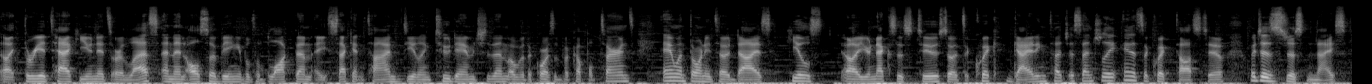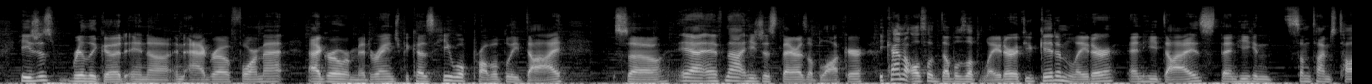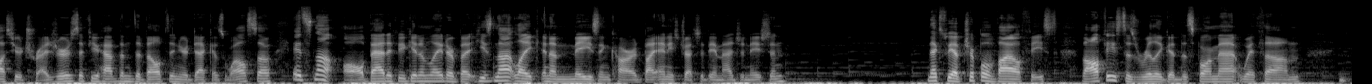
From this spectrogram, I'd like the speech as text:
like three attack units or less, and then also being able to block them a second time, dealing two damage to them over the course of a couple turns. And when Thorny Toad dies, heals uh, your Nexus too, so it's a quick guiding touch essentially, and it's a quick toss too, which is just nice. He's just really good in uh, an aggro format, aggro or mid range, because he will probably die so yeah, if not, he's just there as a blocker. He kind of also doubles up later. If you get him later and he dies, then he can sometimes toss your treasures if you have them developed in your deck as well. So it's not all bad if you get him later, but he's not like an amazing card by any stretch of the imagination. Next we have Triple Vile Feast. Vile Feast is really good this format with um,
